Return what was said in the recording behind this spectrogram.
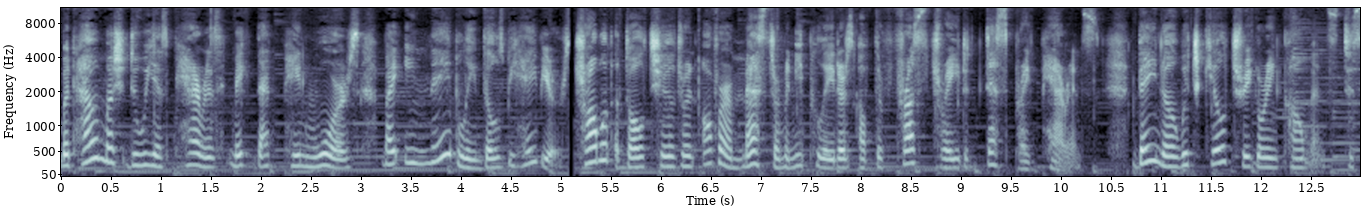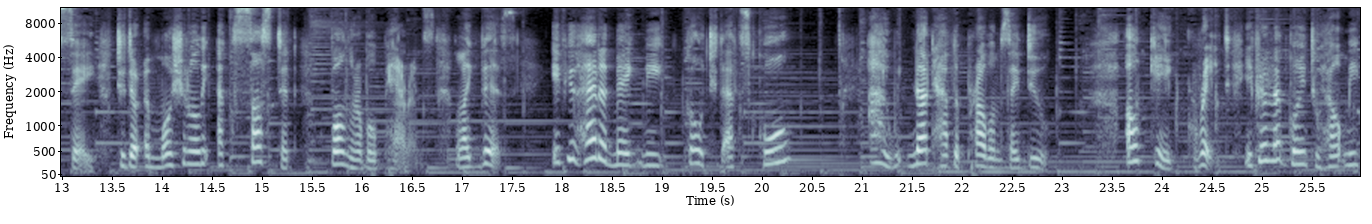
But how much do we as parents make that pain worse by enabling those behaviors? Troubled adult children are master manipulators of their frustrated, desperate parents. They know which guilt triggering comments to say to their emotionally exhausted, vulnerable parents, like this If you hadn't made me go to that school, I would not have the problems I do. Okay, great. If you're not going to help me,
